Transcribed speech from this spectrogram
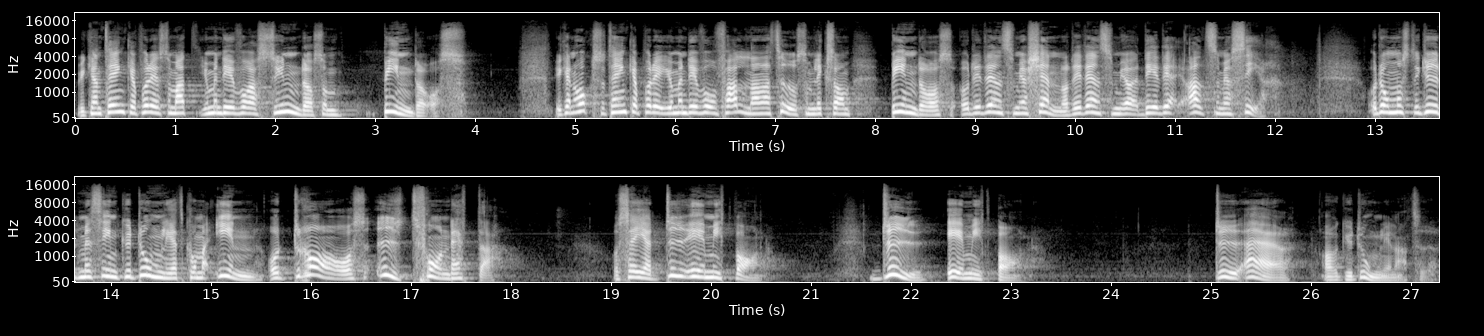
Vi kan tänka på det som att jo, men det är våra synder som binder oss. Vi kan också tänka på det, jo, men det är vår fallna natur som liksom binder oss och det är den som jag känner, det är, den som jag, det är det, allt som jag ser. Och då måste Gud med sin gudomlighet komma in och dra oss ut från detta och säga du är mitt barn. Du är mitt barn. Du är av gudomlig natur.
